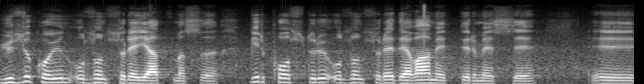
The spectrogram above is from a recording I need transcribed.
yüzü koyun uzun süre yatması, bir postürü uzun süre devam ettirmesi, e,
